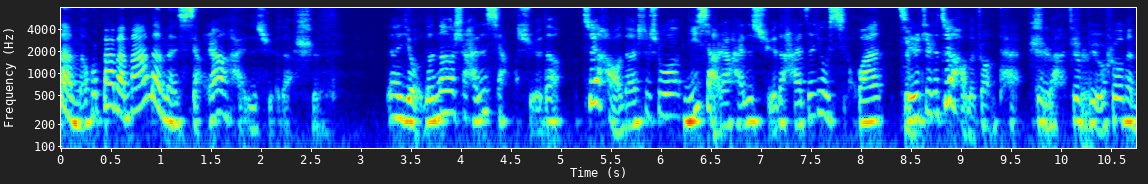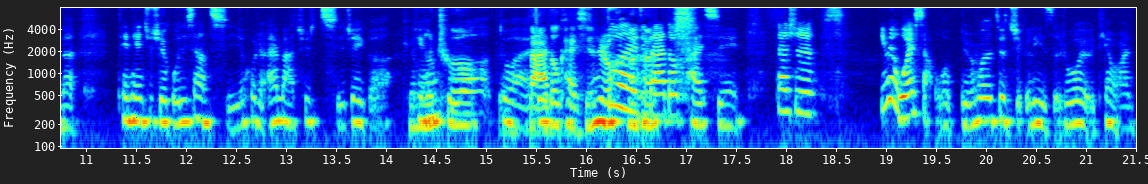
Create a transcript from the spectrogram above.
妈们或者爸爸妈妈们想让孩子学的，是。那，有的呢是孩子想学的，最好呢是说你想让孩子学的，孩子又喜欢，其实这是最好的状态，对吧？就比如说可能。天天去学国际象棋，或者艾玛去骑这个平衡车，对，大家都开心是吧？对，就大家都开心。但是，因为我也想过，比如说，就举个例子，如果有一天晚上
